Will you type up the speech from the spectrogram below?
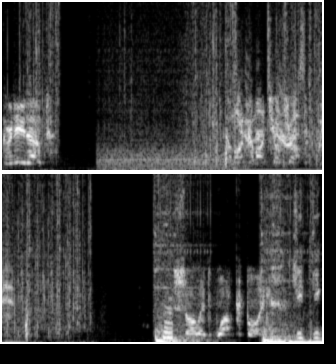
Grenade out. Come on, come on, jump, jump. Solid work, boys. GG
